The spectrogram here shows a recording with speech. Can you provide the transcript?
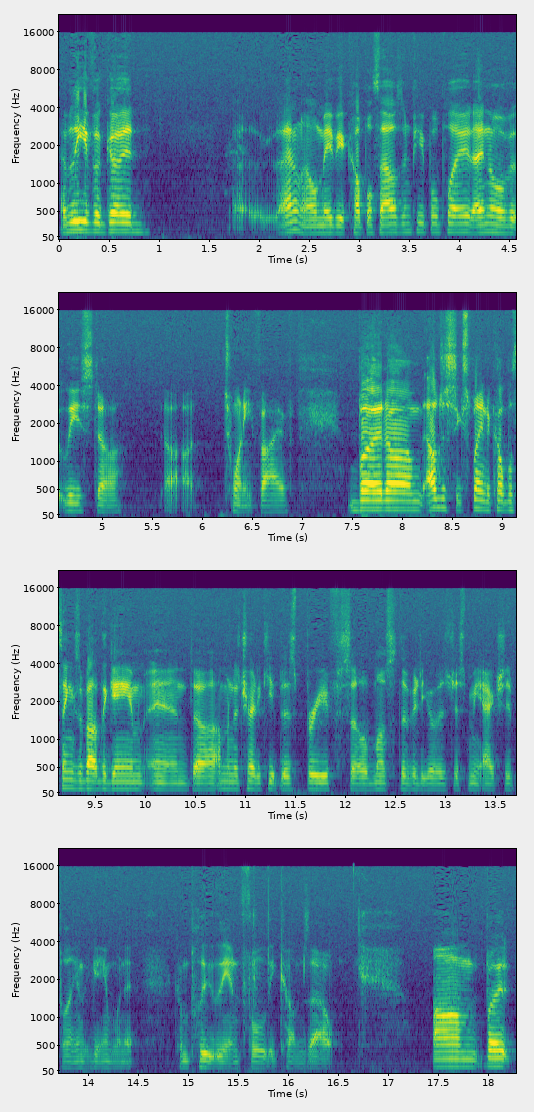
I believe a good, uh, I don't know, maybe a couple thousand people played. I know of at least uh, uh 25. But um, I'll just explain a couple things about the game, and uh, I'm going to try to keep this brief, so most of the video is just me actually playing the game when it completely and fully comes out. Um, but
